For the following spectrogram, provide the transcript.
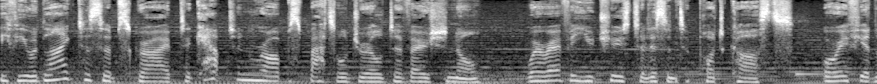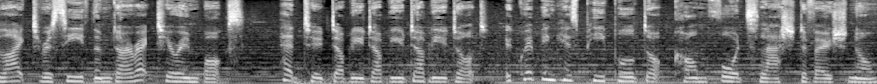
If you would like to subscribe to Captain Rob's Battle Drill devotional, wherever you choose to listen to podcasts, or if you'd like to receive them direct to your inbox, head to www.equippinghispeople.com forward slash devotional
